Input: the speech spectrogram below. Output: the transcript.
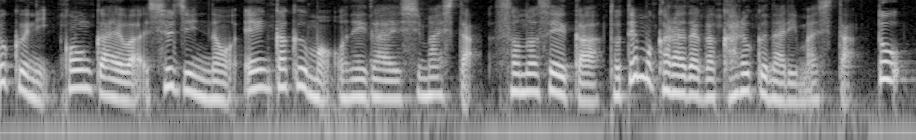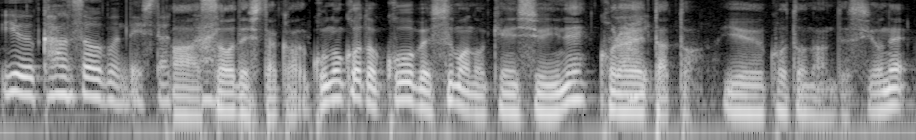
特に今回は主人の遠隔もお願いしました。そのせいかとても体が軽くなりました。という感想文でした。あー、はい。そうでしたか。この方神戸須磨の研修にね来られたということなんですよね。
